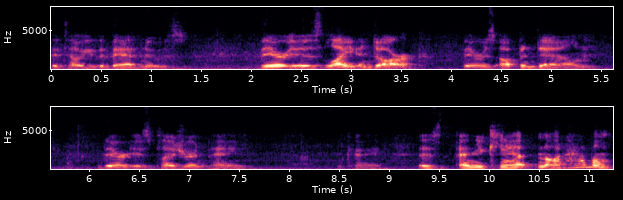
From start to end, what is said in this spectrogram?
they tell you the bad news. There is light and dark, there is up and down, there is pleasure and pain. Okay? Is, and you can't not have them.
